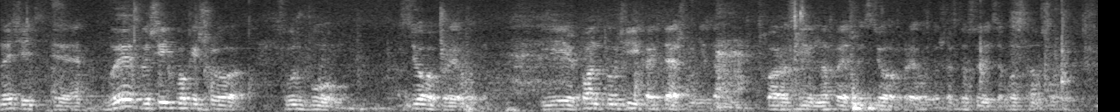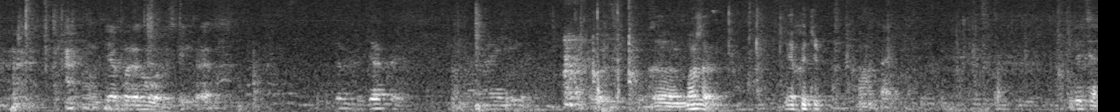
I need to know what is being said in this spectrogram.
Значить, е, ви пишіть поки що службову з цього приводу. І пан Ковчій хай теж мені там пару слів напише з цього приводу, що стосується послуги. От я переговорю з ким треба. Дякую. Е, Можна? Я хотів. Дивіться,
